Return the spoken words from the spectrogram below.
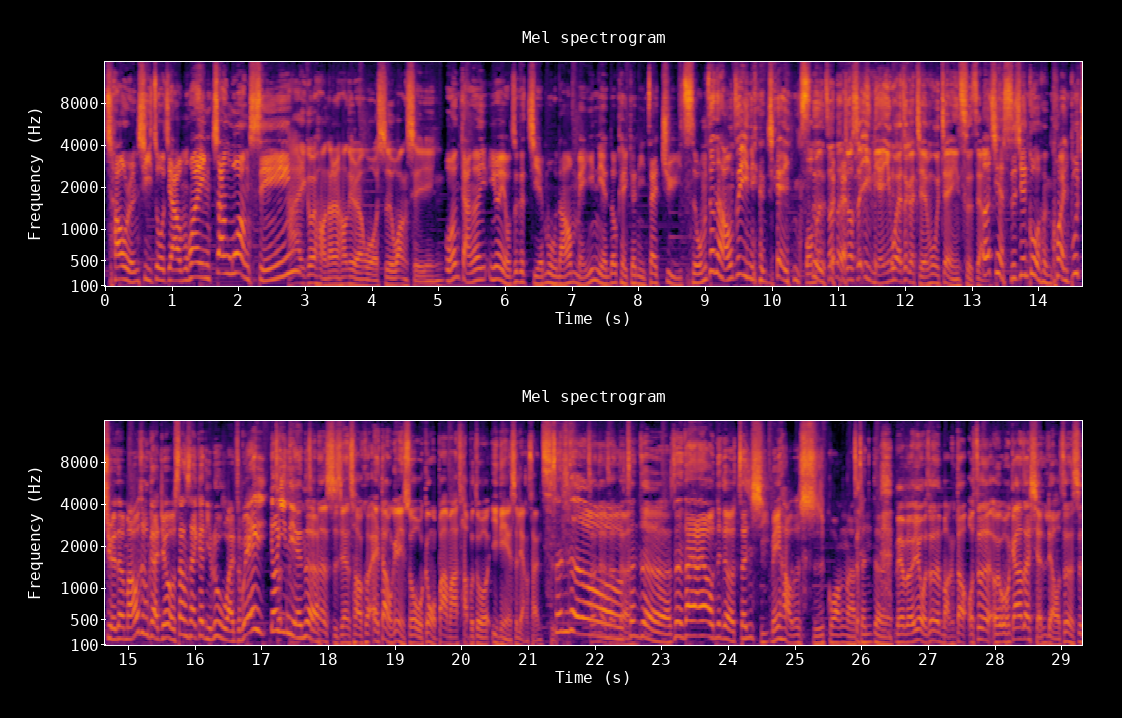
超人气作家，我们欢迎张望行。嗨，各位好男人、好女人，我是望行。我很感恩，因为有这个节目，然后每一年都可以跟你再聚一次。我们真的好像是一年见一次，我们真的就是一年，因为这个节目见一次这样。而且时间过很快，你不觉得吗？我怎么感觉我上次还跟你录完，怎么哎、欸、又一年了？真的时间超快哎、欸！但我跟你说，我跟我爸妈差不多，一年也是两三次。真的哦，真的真的真的，真的，大家要那个珍惜美好的时光啊！真的，没有没有，因为我。真的忙到，我真的，我我刚刚在闲聊，真的是，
